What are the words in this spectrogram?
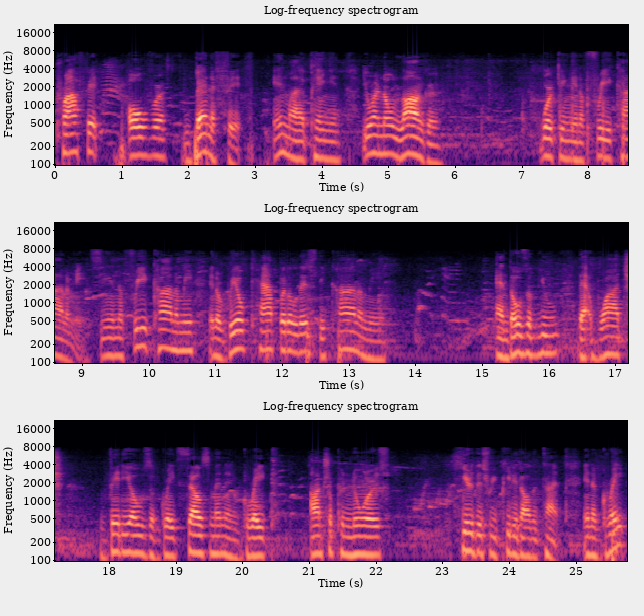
profit over benefit, in my opinion, you are no longer working in a free economy. See, in a free economy, in a real capitalist economy, and those of you that watch videos of great salesmen and great entrepreneurs hear this repeated all the time. In a great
